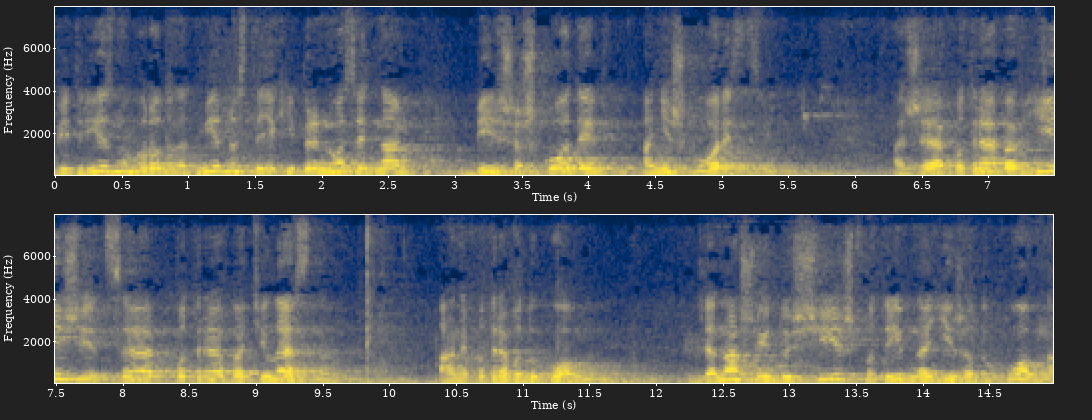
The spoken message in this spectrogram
від різного роду надмірностей, які приносять нам більше шкоди, аніж користі. Адже потреба в їжі це потреба тілесна, а не потреба духовна. Для нашої душі ж потрібна їжа духовна,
